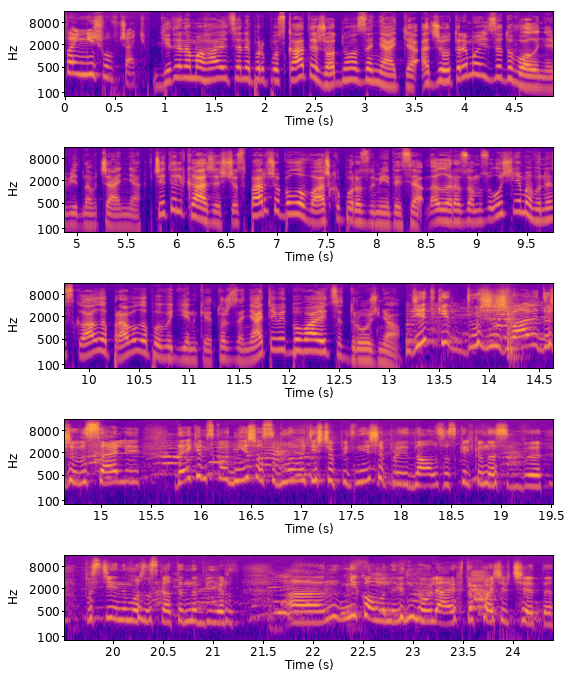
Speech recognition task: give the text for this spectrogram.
файніше вчать. Діти намагаються не пропускати жодного заняття, адже отримують задоволення від навчання. Вчитель каже, що спершу було важко порозумітися, але разом з учнями вони склали правила поведінки, тож заняття відбуваються дружньо. Дітки дуже жваві, дуже веселі. Деяким складніше, особливо ті, що пізніше приєдналися, оскільки в нас якби постійно можна сказати набір. Е, ну, нікому не відмовляю, хто хоче вчити.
